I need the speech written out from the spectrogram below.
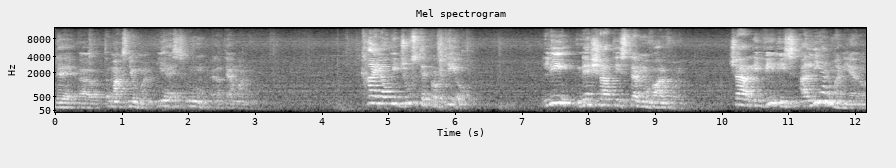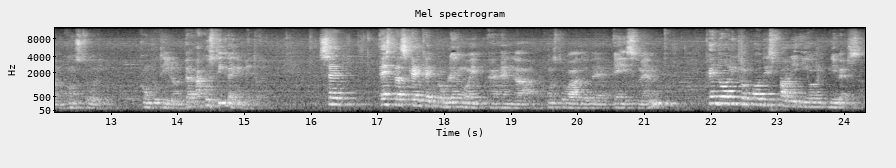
de uh, Max Newman. Ie estis unu e la teamo. Cae la mi giuste pro tio, li ne shatis termovalvoi, char li vidis alian manieron construi computilon per acustica di metodi. Sed estas kelkaj problemoj eh, en la konstruado de EIS mem, kaj do li klopodis fari ion diversa.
